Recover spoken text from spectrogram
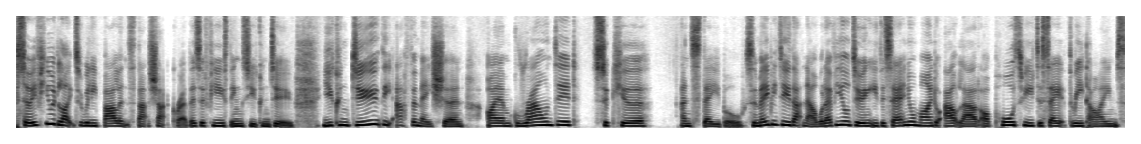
So, if you would like to really balance that chakra, there's a few things you can do. You can do the affirmation I am grounded, secure, and stable. So, maybe do that now. Whatever you're doing, either say it in your mind or out loud. I'll pause for you to say it three times.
